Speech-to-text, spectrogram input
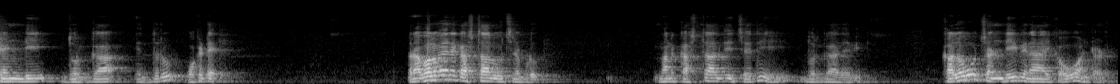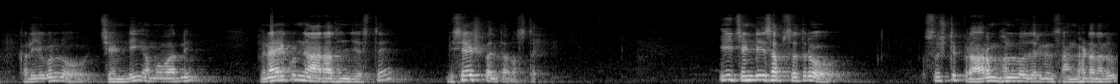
చండీ దుర్గా ఇద్దరు ఒకటే. ప్రబలమైన కష్టాలు వచ్చినప్పుడు మన కష్టాలు తీర్చేది దుర్గాదేవి. కలవు చండీ వినాయకవు అంటాడు. కలియుగంలో చండీ అమ్మవారిని వినాయకుడిని ఆరాధన చేస్తే విశేష ఫలితాలు వస్తాయి. ఈ చండీ సప్సతిలో సృష్టి ప్రారంభంలో జరిగిన సంఘటనలు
